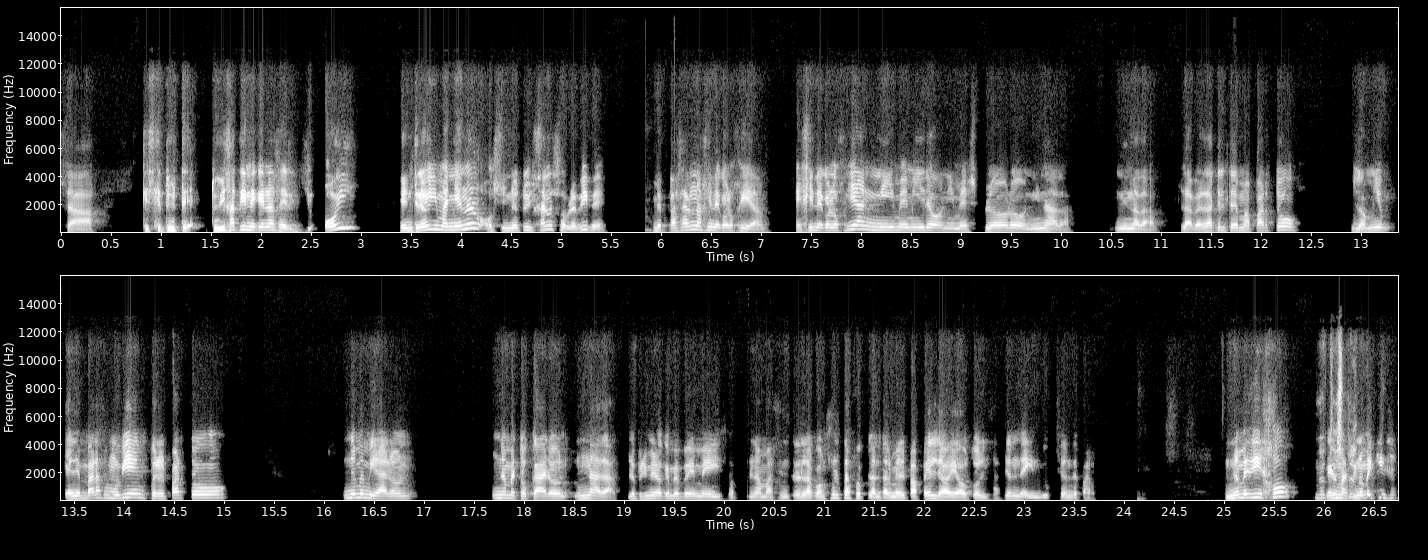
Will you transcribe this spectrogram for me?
sea, que es que tu, tu hija tiene que nacer hoy, entre hoy y mañana, o si no, tu hija no sobrevive. Me pasaron a ginecología. En ginecología ni me miró, ni me exploró, ni nada. Ni nada. La verdad que el tema parto el embarazo muy bien, pero el parto no me miraron, no me tocaron, nada. Lo primero que me, me hizo, nada más entré en la consulta, fue plantarme el papel de autorización de inducción de parto. No me dijo, no es más, no me quiso,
